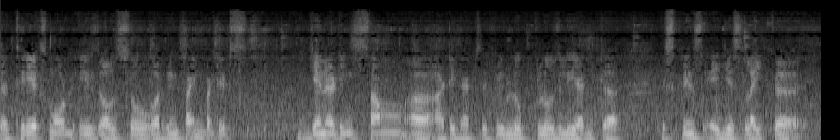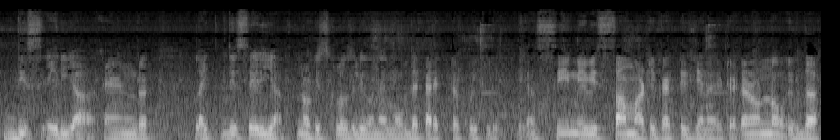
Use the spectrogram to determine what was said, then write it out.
the 3x mode is also working fine but it's generating some uh, artifacts. If you look closely at the screen's edges like uh, this area and like this area notice closely when I move the character quickly. You can see maybe some artifact is generated. I don't know if the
